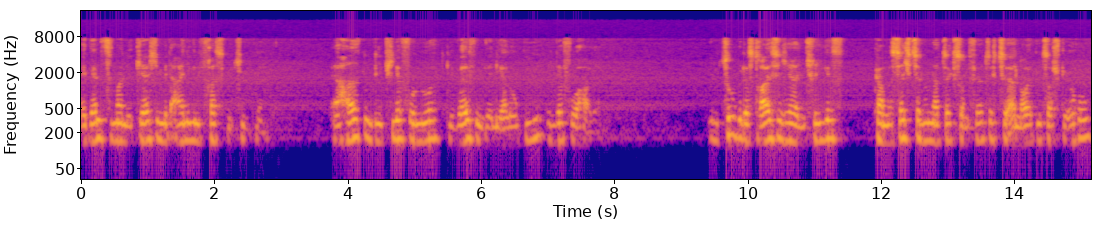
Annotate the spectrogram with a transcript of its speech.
ergänzte man die Kirche mit einigen Freskenzyklen. Erhalten blieb hiervon nur die Welfengenealogie in der Vorhalle. Im Zuge des Dreißigjährigen Krieges kam es 1646 zur erneuten Zerstörung.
